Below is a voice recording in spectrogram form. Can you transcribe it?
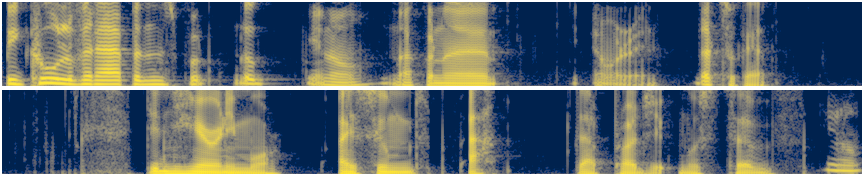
Be cool if it happens, but look, you know, not gonna, you know, that's okay. Didn't hear anymore. I assumed, ah, that project must have, you know,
